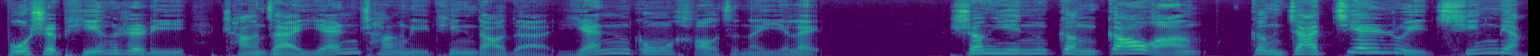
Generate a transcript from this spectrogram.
不是平日里常在盐场里听到的盐工号子那一类，声音更高昂，更加尖锐清亮。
